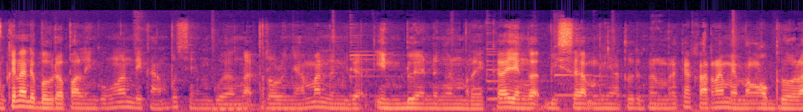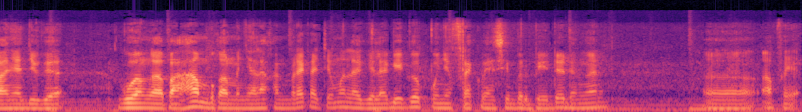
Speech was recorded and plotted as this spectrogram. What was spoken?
Mungkin ada beberapa lingkungan di kampus yang gue nggak terlalu nyaman dan gak in blend dengan mereka yang nggak bisa menyatu dengan mereka karena memang obrolannya juga gue nggak paham bukan menyalahkan mereka cuma lagi-lagi gue punya frekuensi berbeda dengan uh, apa ya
